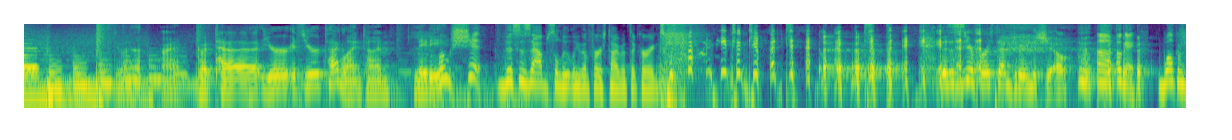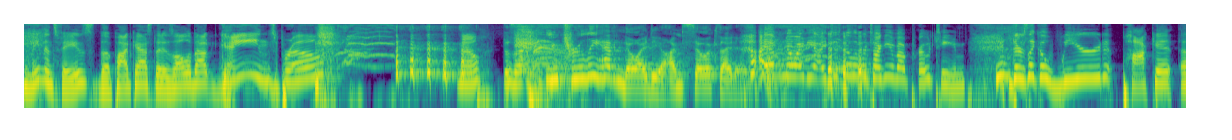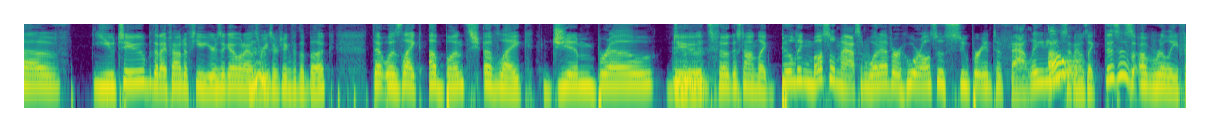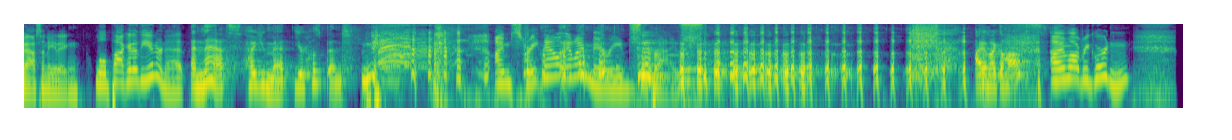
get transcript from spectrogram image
Doing it. All right. Go ta- your it's your tagline time, lady. Oh shit! This is absolutely the first time it's occurring to me. I need to do a tagline today. this is your first time doing the show. Uh, okay, welcome to Maintenance Phase, the podcast that is all about gains, bro. no, does that? You truly have no idea. I'm so excited. I have no idea. I just know that we're talking about protein. There's like a weird pocket of YouTube that I found a few years ago when I was hmm. researching for the book that was like a bunch of like gym bro mm-hmm. dudes focused on like building muscle mass and whatever who are also super into fat ladies. Oh. And I was like, this is a really fascinating little pocket of the internet. And that's how you met your husband. I'm straight now and I'm married. Surprise. I am Michael Hobbs. I'm Aubrey Gordon.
